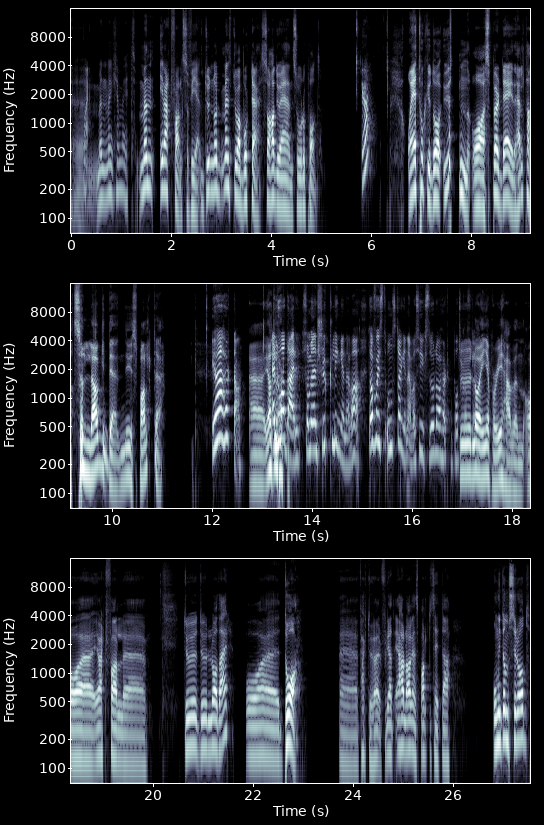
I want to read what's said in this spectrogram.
Nei. men, men hvem vet. Men i hvert fall, Sofie. Du, når, mens du var borte, så hadde jo jeg en solopod. Ja. Og jeg tok jo da, uten å spørre det i det hele tatt, så lagde jeg en ny spalte. Ja, jeg hørte det. Uh, ja, Jeg lå der som den sluklingen jeg var. Det var faktisk onsdagen jeg var syk, så da lå jeg og hørte på du lå inne på rehaben, og uh, i hvert fall du, du lå der, og da eh, fikk du høre. Fordi at jeg har laga en spalte som heter Ungdomsråd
